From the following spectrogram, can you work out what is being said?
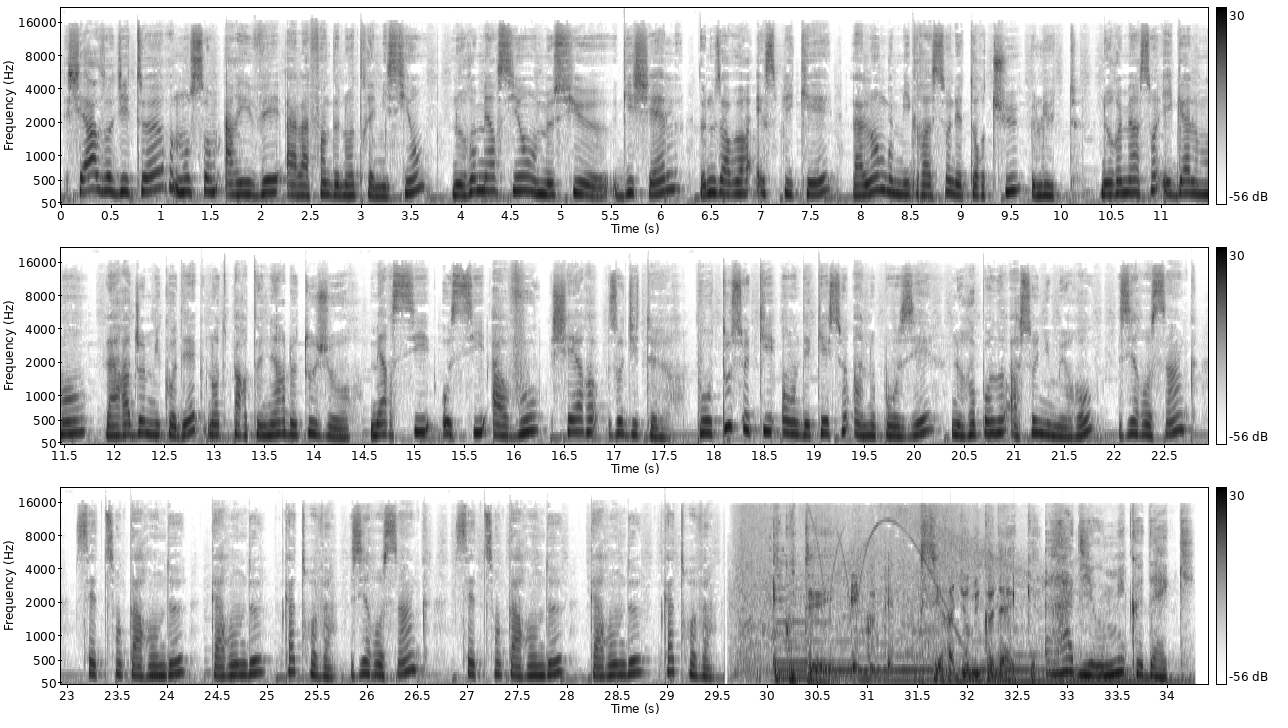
Chers auditeurs, nous sommes arrivés à la fin de notre émission. Nous remercions Monsieur Guichel de nous avoir expliqué la longue migration des tortues lutte. Nous remercions également la radio Micodec, notre partenaire de toujours. Merci aussi à vous, chers auditeurs. Pour tous ceux qui ont des questions à nous poser, nous répondons à ce numéro 05 742 42 80 05 742 42 80. Écoutez, écoutez, c'est Radio Mucodec. Radio Mucodec.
